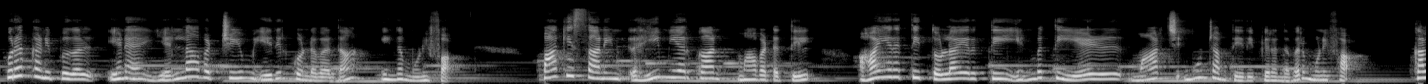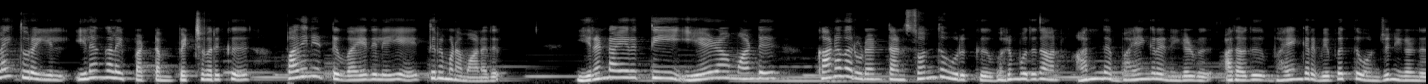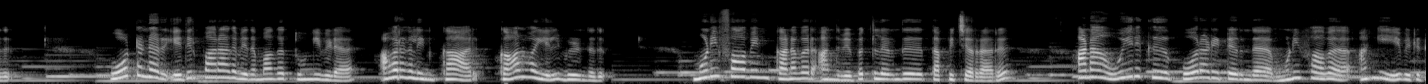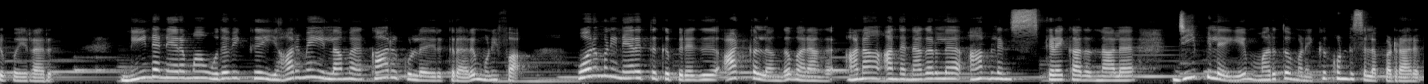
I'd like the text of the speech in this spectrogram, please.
புறக்கணிப்புகள் என எல்லாவற்றையும் எதிர்கொண்டவர் தான் இந்த முனிஃபா. பாகிஸ்தானின் ரஹீமியர் கான் மாவட்டத்தில் ஆயிரத்தி தொள்ளாயிரத்தி எண்பத்தி ஏழு மார்ச் மூன்றாம் தேதி பிறந்தவர் முனிஃபா. கலைத்துறையில் இளங்கலை பட்டம் பெற்றவருக்கு பதினெட்டு வயதிலேயே திருமணமானது. இரண்டாயிரத்தி ஏழாம் ஆண்டு கணவருடன் தன் சொந்த ஊருக்கு வரும்போதுதான் அந்த பயங்கர நிகழ்வு அதாவது பயங்கர விபத்து ஒன்று நிகழ்ந்தது. ஓட்டுநர் எதிர்பாராத விதமாக தூங்கிவிட அவர்களின் கார் கால்வாயில் விழுந்தது. முனிஃபாவின் கணவர் அந்த விபத்திலிருந்து தப்பிச்சிடுறாரு ஆனா உயிருக்கு போராடிட்டு இருந்த முனிஃபாவை அங்கேயே விட்டுட்டு போயிடுறாரு நீண்ட நேரமா உதவிக்கு யாருமே இல்லாம காருக்குள்ள இருக்கிறாரு முனிஃபா. ஒரு மணி நேரத்துக்கு பிறகு ஆட்கள் அங்க வராங்க. ஆனா அந்த நகர்ல ஆம்புலன்ஸ் கிடைக்காததுனால ஜீப்பிலேயே மருத்துவமனைக்கு கொண்டு செல்லப்படுறாரு.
